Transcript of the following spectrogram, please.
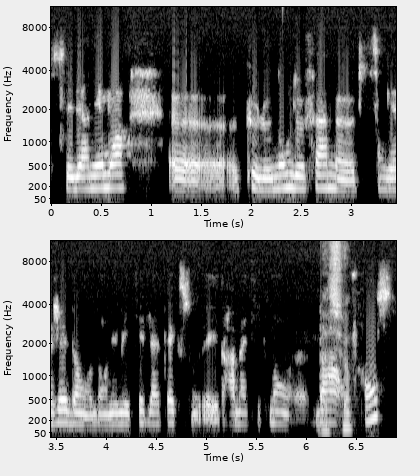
ces derniers mois, que le nombre de femmes qui s'engageaient dans, les métiers de la tech est dramatiquement bas en France.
